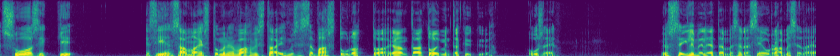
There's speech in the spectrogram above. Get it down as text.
suosikki ja siihen samaistuminen vahvistaa ihmisessä vastuunottoa ja antaa toimintakykyä usein, jos se ilmenee tämmöisenä seuraamisena ja,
